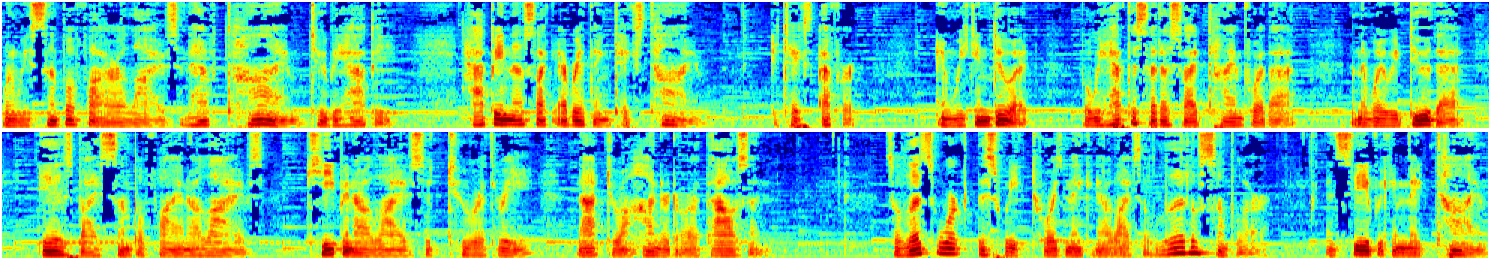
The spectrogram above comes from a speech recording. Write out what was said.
when we simplify our lives and have time to be happy. Happiness, like everything, takes time, it takes effort, and we can do it, but we have to set aside time for that. And the way we do that is by simplifying our lives, keeping our lives to two or three, not to a hundred or a thousand. So let's work this week towards making our lives a little simpler and see if we can make time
